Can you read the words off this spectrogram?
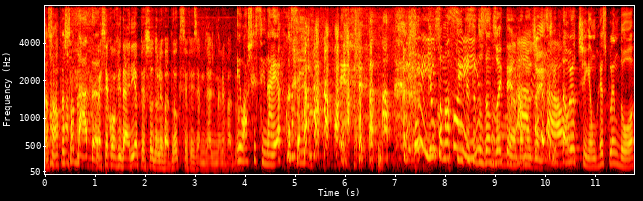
Eu sou uma pessoa dada. Mas você convidaria a pessoa do elevador que você fez amizade no elevador? Eu acho que sim, na época sim. Mas e aí, eu sou uma síntese isso? dos anos 80, ah, né, gente? Total. Então eu tinha um resplendor,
